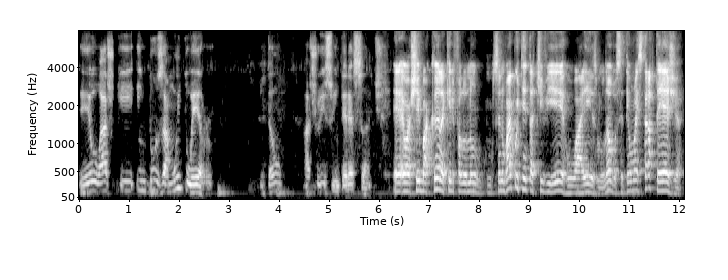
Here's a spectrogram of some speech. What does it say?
eu acho que induz a muito erro. Então, Acho isso interessante. É, eu achei bacana que ele falou: não, você não vai por tentativa e erro a esmo, não, você tem uma estratégia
